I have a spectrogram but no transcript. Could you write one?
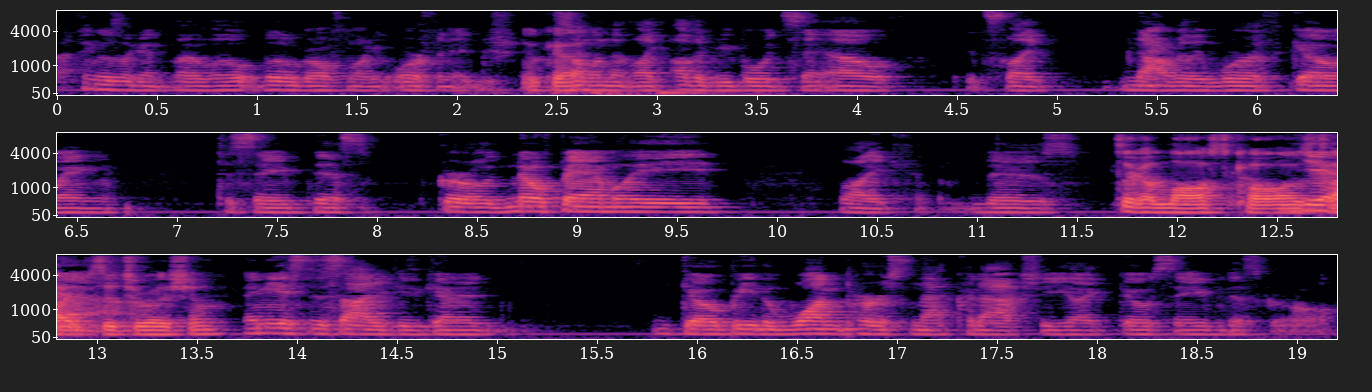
i think it was like a, a little, little girl from like an orphanage Okay. someone that like other people would say oh it's like not really worth going to save this girl no family like there's It's like a lost cause Yeah. type situation. and he has to decide if he's gonna go be the one person that could actually like go save this girl.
